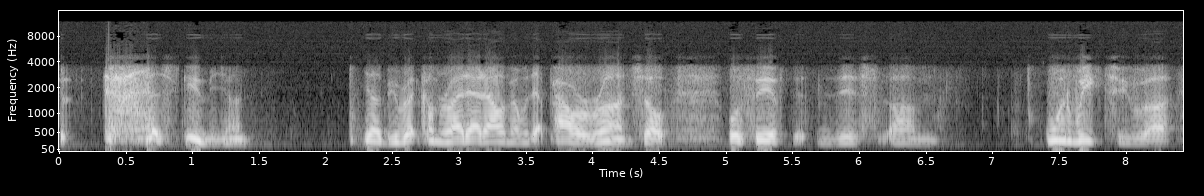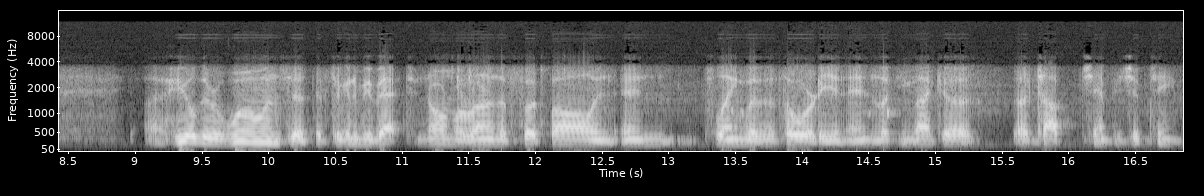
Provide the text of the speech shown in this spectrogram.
Excuse me, John. Yeah, they'll be coming right at Alabama with that power run. So, we'll see if this um, one week to uh, uh, heal their wounds, if they're going to be back to normal running the football and, and playing with authority and, and looking like a, a top championship team.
